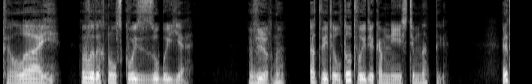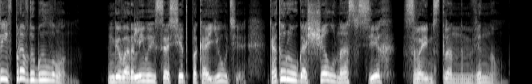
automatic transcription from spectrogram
«Тлай!» — выдохнул сквозь зубы я. «Верно», — ответил тот, выйдя ко мне из темноты. Это и вправду был он. Говорливый сосед по каюте, который угощал нас всех своим странным вином.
